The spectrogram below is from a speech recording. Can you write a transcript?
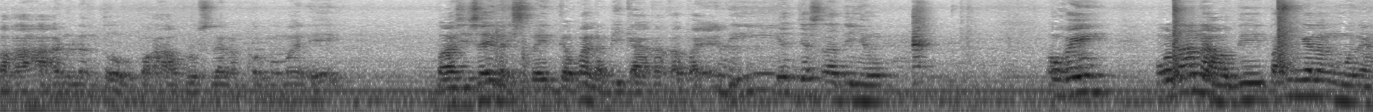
Baka ano lang to, baka approach lang ang pagmamahal. Eh, base sa'yo, na-slide ka pa, nabika ka pa. Eh, di adjust natin yung... Okay, wala na, o di pahinga lang muna.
